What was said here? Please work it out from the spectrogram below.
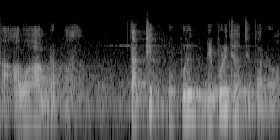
আবহাওয়া আমরা পাই, তার ঠিক উপরে, বিপরীতে হচ্ছে তার রং।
